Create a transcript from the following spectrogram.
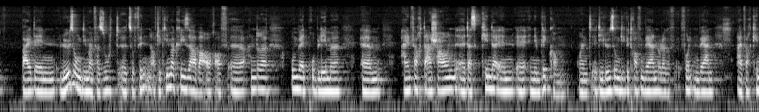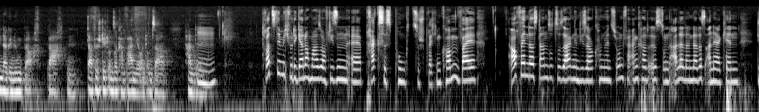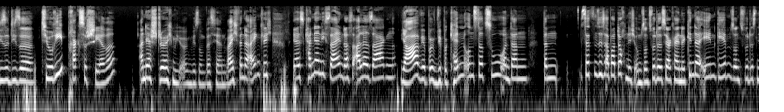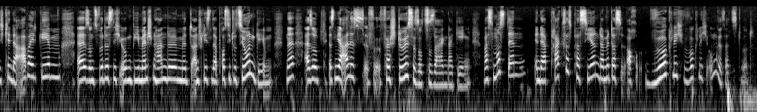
bei den Lösungen, die man versucht äh, zu finden, auf die Klimakrise, aber auch auf äh, andere Umweltprobleme, ähm, einfach da schauen, äh, dass Kinder in, äh, in den Blick kommen und äh, die Lösungen, die getroffen werden oder gefunden werden, einfach Kinder genügend beachten. Dafür steht unsere Kampagne und unser Handeln. Mhm. Trotzdem, ich würde gerne noch mal so auf diesen äh, Praxispunkt zu sprechen kommen, weil auch wenn das dann sozusagen in dieser Konvention verankert ist und alle Länder das anerkennen, diese, diese Theorie-Praxisschere an der störe ich mich irgendwie so ein bisschen. Weil ich finde eigentlich, ja, es kann ja nicht sein, dass alle sagen, ja, wir, wir bekennen uns dazu und dann, dann setzen sie es aber doch nicht um. Sonst würde es ja keine Kinderehen geben, sonst würde es nicht Kinderarbeit geben, äh, sonst würde es nicht irgendwie Menschenhandel mit anschließender Prostitution geben. Ne? Also es sind ja alles Verstöße sozusagen dagegen. Was muss denn in der Praxis passieren, damit das auch wirklich, wirklich umgesetzt wird?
